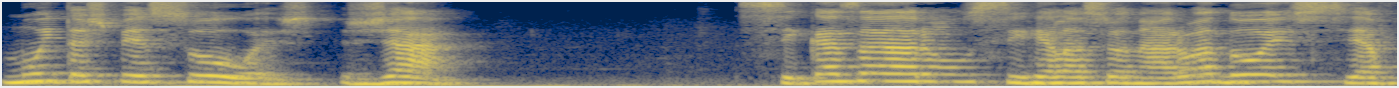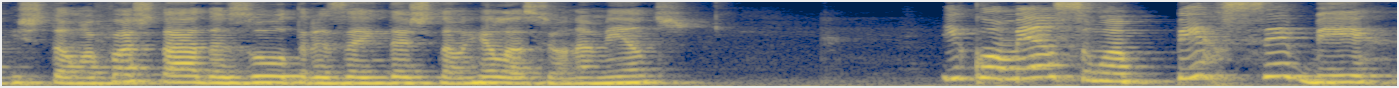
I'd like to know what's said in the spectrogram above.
Muitas pessoas já se casaram, se relacionaram a dois, se estão afastadas, outras ainda estão em relacionamentos e começam a perceber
